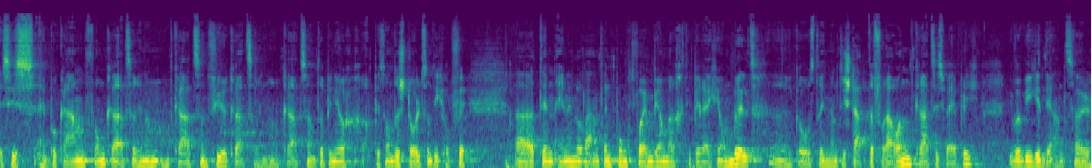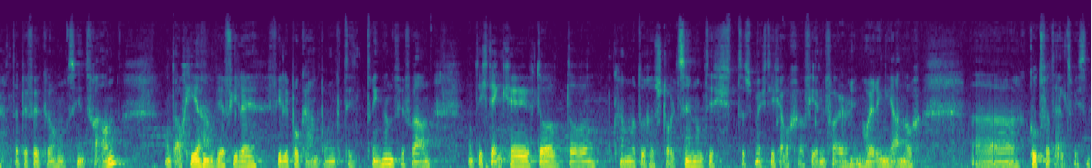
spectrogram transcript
es ist ein Programm von Grazerinnen und Grazern für Grazerinnen und Grazer. Und da bin ich auch besonders stolz und ich hoffe, äh, den einen oder anderen Punkt, vor allem wir haben auch die Bereiche Umwelt äh, groß drinnen, die Stadt der Frauen, Graz ist weiblich, überwiegende Anzahl der Bevölkerung sind Frauen. Und auch hier haben wir viele, viele Programmpunkte drinnen für Frauen. Und ich denke, da, da kann man durchaus stolz sein und ich, das möchte ich auch auf jeden Fall im heurigen Jahr noch äh, gut verteilt wissen.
